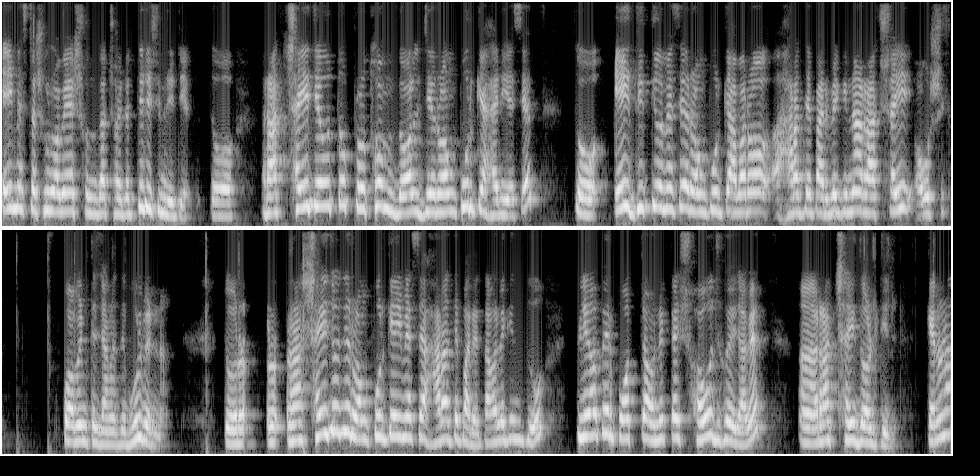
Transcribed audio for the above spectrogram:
এই ম্যাচটা শুরু হবে সন্ধ্যা ছয়টা তিরিশ মিনিটে। তো রাজশাহী যেহেতু প্রথম দল যে রংপুরকে হারিয়েছে, তো এই দ্বিতীয় ম্যাচে রংপুরকে আবারও হারাতে পারবে কিনা রাজশাহী অবশ্যই কমেন্টে জানাতে ভুলবেন না। তো রাজশাহী যদি রংপুরকে এই ম্যাচে হারাতে পারে, তাহলে কিন্তু প্লে অফের পথটা অনেকটাই সহজ হয়ে যাবে রাজশাহী দলটির। কেননা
